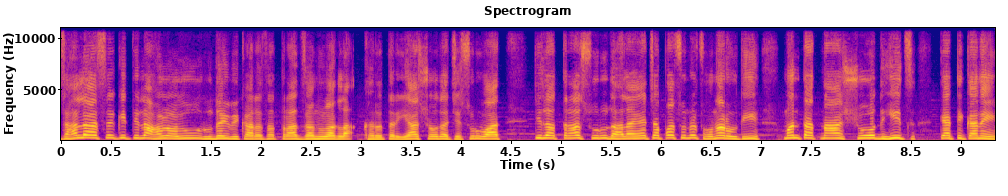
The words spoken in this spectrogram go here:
झालं असं की तिला हळूहळू हृदयविकाराचा त्रास जाणू लागला. खरं तर या शोधाची सुरुवात तिला त्रास सुरू झाला याच्यापासूनच होणार होती. म्हणतात ना शोध हीच त्या ठिकाणी.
